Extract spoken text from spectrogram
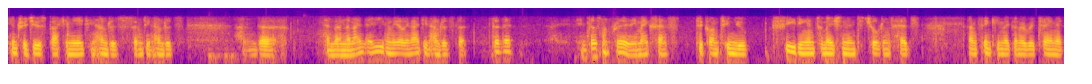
introduced back in the 1800s, 1700s, and uh, and then the, even the early 1900s that, that it, it doesn't really make sense to continue feeding information into children's heads and thinking they're going to retain it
